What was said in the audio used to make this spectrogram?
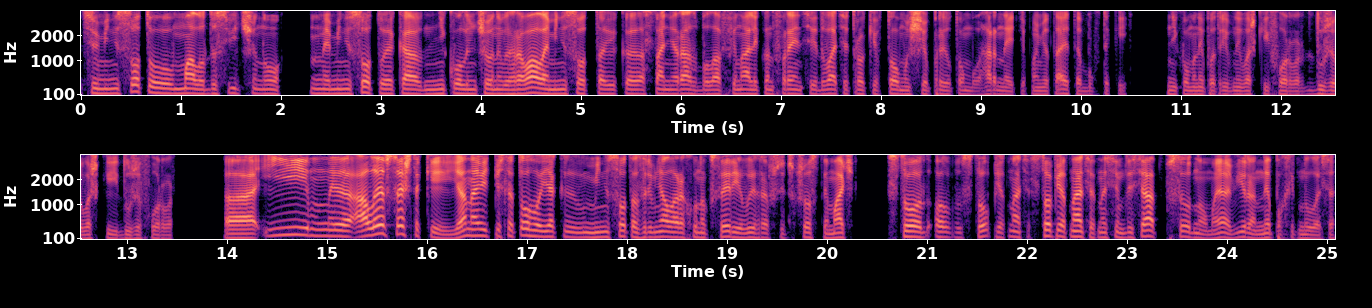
цю Міннесоту, малодосвідчену м, Міннесоту, яка ніколи нічого не вигравала. Міннесота, яка останній раз була в фіналі конференції 20 років тому, ще при тому гарнеті. Пам'ятаєте, був такий нікому не потрібний важкий форвард, дуже важкий, дуже форвард. А, і, е, але все ж таки, я навіть після того, як Міннесота зрівняла рахунок в серії, вигравши шостий матч 100, 115, 115 на 70, все одно моя віра не похитнулася.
